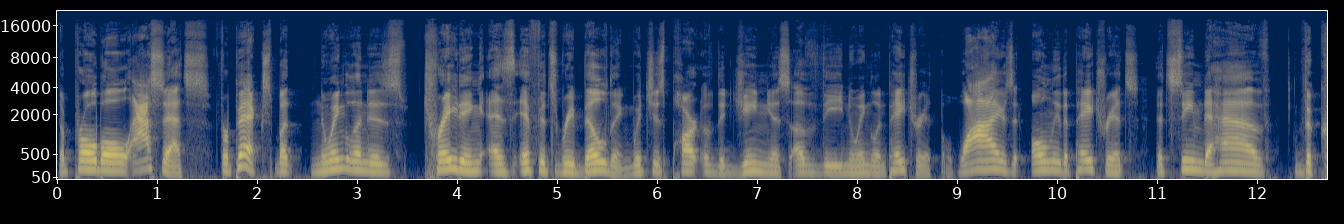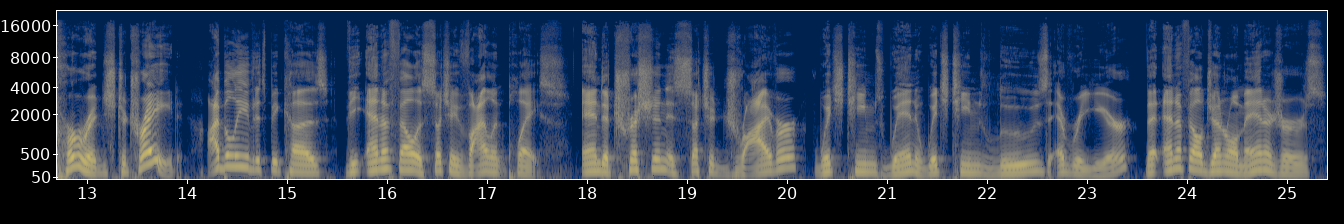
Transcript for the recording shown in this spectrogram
the Pro Bowl assets for picks, but New England is trading as if it's rebuilding, which is part of the genius of the New England Patriots. But why is it only the Patriots that seem to have the courage to trade? I believe it's because the NFL is such a violent place and attrition is such a driver, which teams win and which teams lose every year, that NFL general managers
